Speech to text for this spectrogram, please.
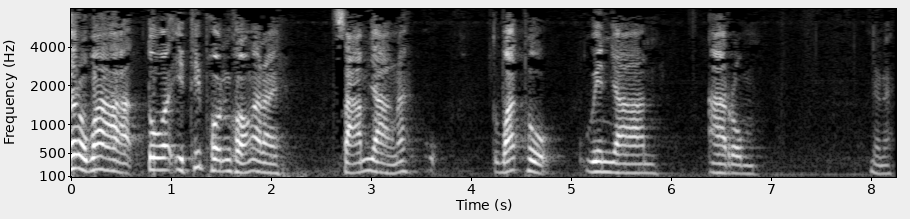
สรุปว่าตัวอิทธิพลของอะไรสามอย่างนะ วัตถุวิญญาณ อารมณ์เนี่ยนะ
